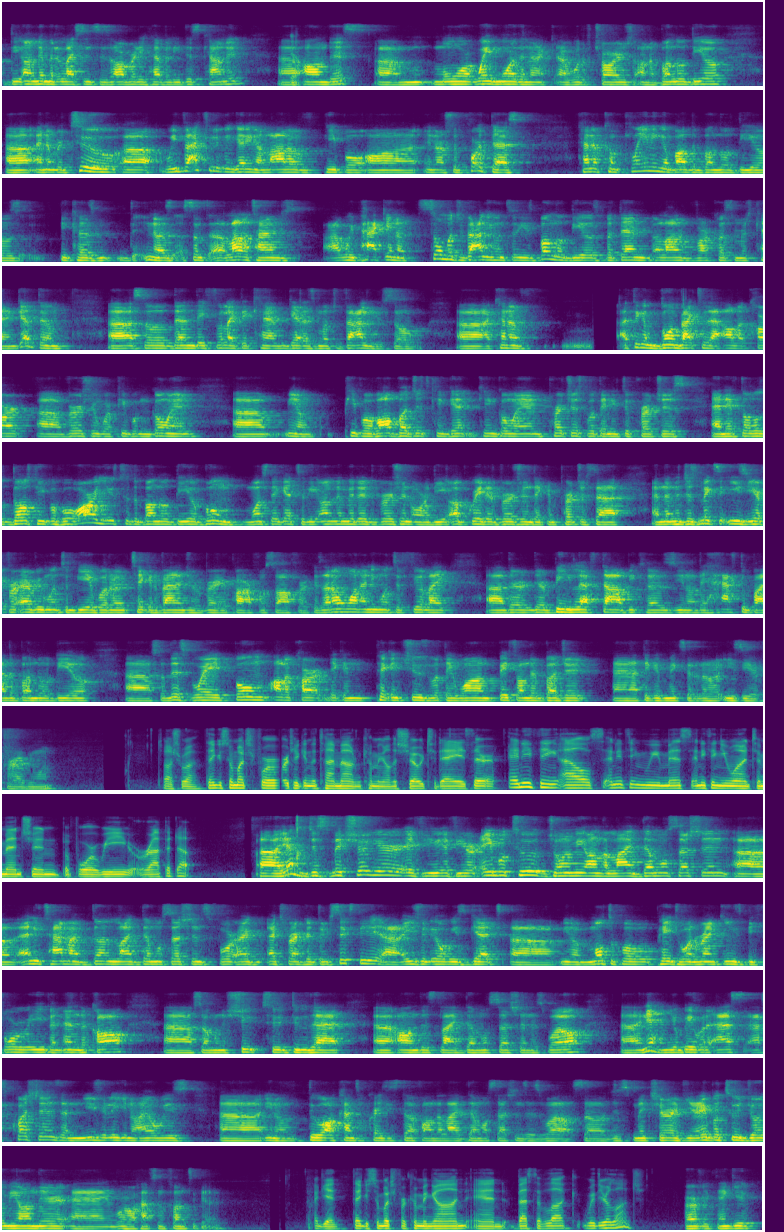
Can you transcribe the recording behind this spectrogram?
the unlimited license is already heavily discounted uh, on this, um, more, way more than I, I would have charged on a bundle deal. Uh, and number two, uh, we've actually been getting a lot of people on in our support desk kind of complaining about the bundle deals because you know some, a lot of times uh, we pack in a, so much value into these bundle deals, but then a lot of our customers can't get them. Uh, so then they feel like they can't get as much value. So uh, I kind of, I think I'm going back to that a la carte uh, version where people can go in, uh, you know, people of all budgets can get can go in, purchase what they need to purchase, and if those those people who are used to the bundle deal, boom, once they get to the unlimited version or the upgraded version, they can purchase that, and then it just makes it easier for everyone to be able to take advantage of a very powerful software. Because I don't want anyone to feel like uh, they're they're being left out because you know they have to buy the bundle deal. Uh, so this way, boom, a la carte, they can pick and choose what they want based on their budget, and I think it makes it a little easier for everyone. Joshua, thank you so much for taking the time out and coming on the show today. Is there anything else, anything we missed, anything you wanted to mention before we wrap it up? Uh, yeah, just make sure you're if you if you're able to join me on the live demo session. Uh, anytime I've done live demo sessions for Xranker 360, uh, I usually always get uh, you know multiple page one rankings before we even end the call. Uh, so I'm going to shoot to do that on this live demo session as well. And yeah, and you'll be able to ask ask questions. And usually, you know, I always uh, you know do all kinds of crazy stuff on the live demo sessions as well. So just make sure if you're able to join me on there, and we'll have some fun together. Again, thank you so much for coming on, and best of luck with your launch. Perfect. Thank you.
